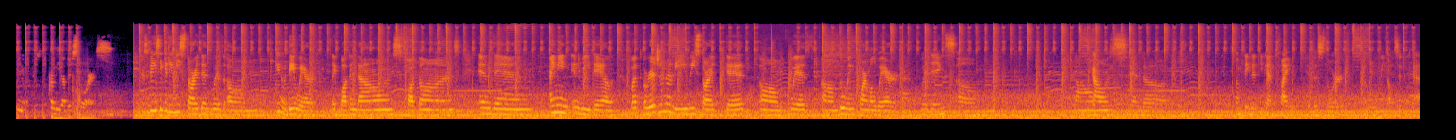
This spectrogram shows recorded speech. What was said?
you know, from the other stores. Because basically, we started with, um, you know, day wear, like button downs, cottons, and then, I mean, in retail. But originally, we started um, with um, doing formal wear. weddings, um, Gowns. and uh, something that you can find in the store. So we also do that.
